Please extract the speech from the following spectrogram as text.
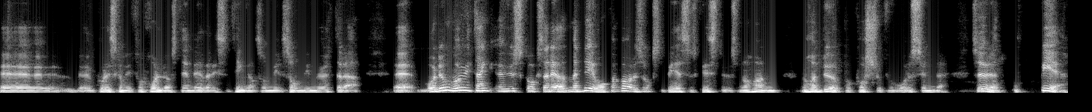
eh, hvordan skal vi forholde oss til en del av disse tingene som vi, som vi møter der? Eh, og da må vi tenke, huske også det Men det åpenbares også på Jesus Kristus når han, når han dør på korset for våre synder. Så er det et oppgjør.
